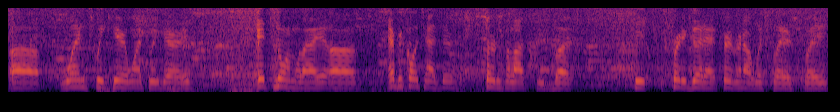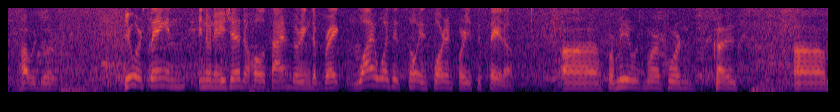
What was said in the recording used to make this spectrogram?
uh, one tweak here, one tweak there. It's it's normal. I, uh, every coach has their certain philosophies, but he's pretty good at figuring out which players play, how we do it. You were staying in Indonesia the whole time during the break. Why was it so important for you to stay there? Uh, for me, it was more important because um,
